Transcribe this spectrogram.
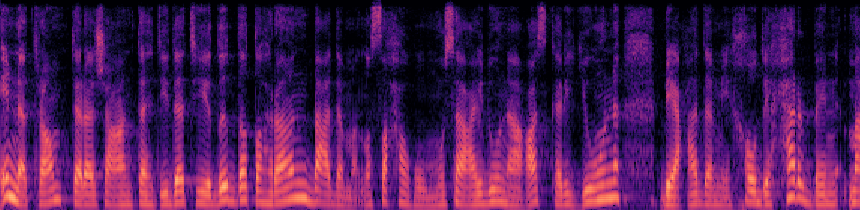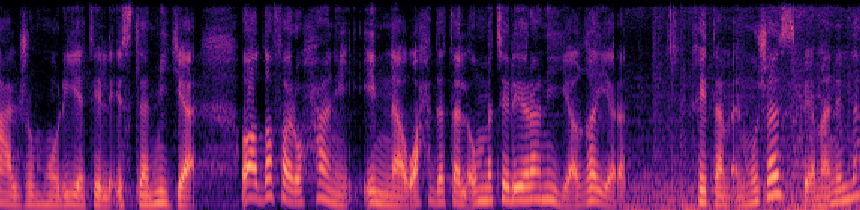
إن ترامب تراجع عن تهديداته ضد طهران بعدما نصحه مساعدون عسكريون بعدم خوض حرب مع الجمهورية الإسلامية. وأضاف روحاني إن وحدة الأمة الإيرانية غيرت ختام الموجز بأمان الله.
